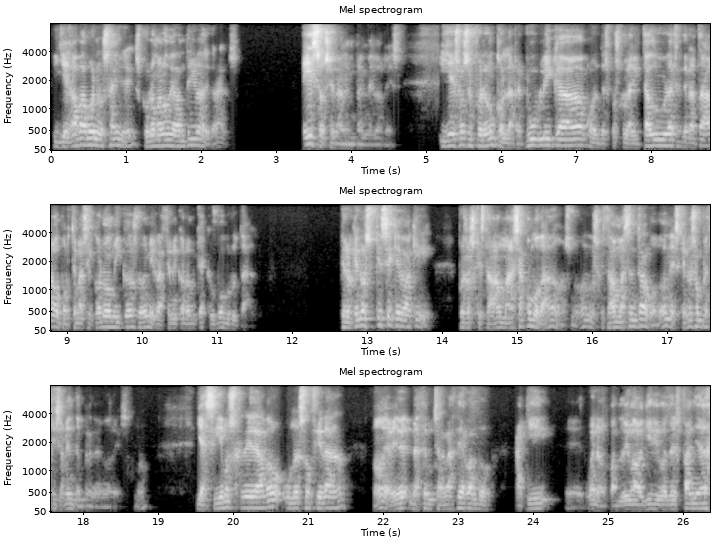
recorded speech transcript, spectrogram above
y llegaba a Buenos Aires con una mano delante y una detrás. Esos eran emprendedores. Y esos se fueron con la República, con, después con la dictadura, etcétera, tal, o por temas económicos, ¿no? Migración económica que hubo brutal. Pero ¿qué, nos, qué se quedó aquí? Pues los que estaban más acomodados, ¿no? Los que estaban más entre algodones, que no son precisamente emprendedores, ¿no? Y así hemos creado una sociedad a mí me hace mucha gracia cuando aquí, eh, bueno, cuando digo aquí, digo en España,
